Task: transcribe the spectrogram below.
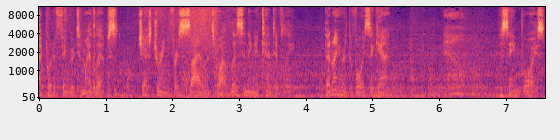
I put a finger to my lips, gesturing for silence while listening attentively. Then I heard the voice again. Now, the same voice,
